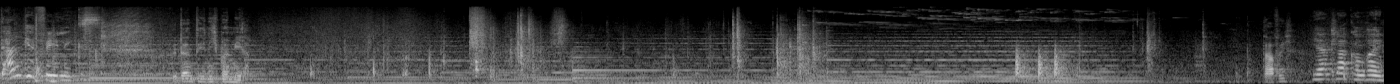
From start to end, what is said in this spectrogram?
Danke, Felix. Bedank dich nicht bei mir. Ja, klar, komm rein.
